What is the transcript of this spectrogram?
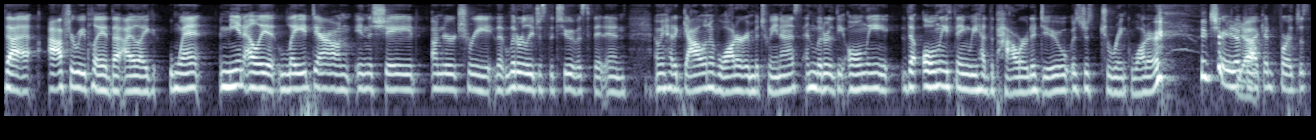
that after we played that I like went. Me and Elliot laid down in the shade under a tree that literally just the two of us fit in, and we had a gallon of water in between us. And literally the only the only thing we had the power to do was just drink water, and trade it Yeah. back and forth, just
